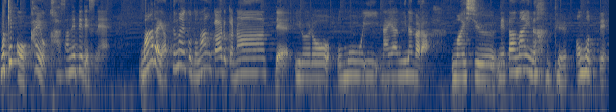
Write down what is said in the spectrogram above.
まあ、結構回を重ねてですねまだやってないことなんかあるかなっていろいろ思い悩みながら毎週ネタないなって思って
